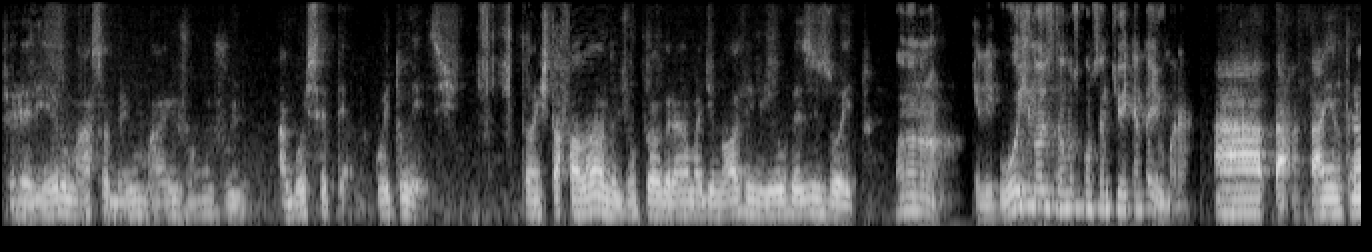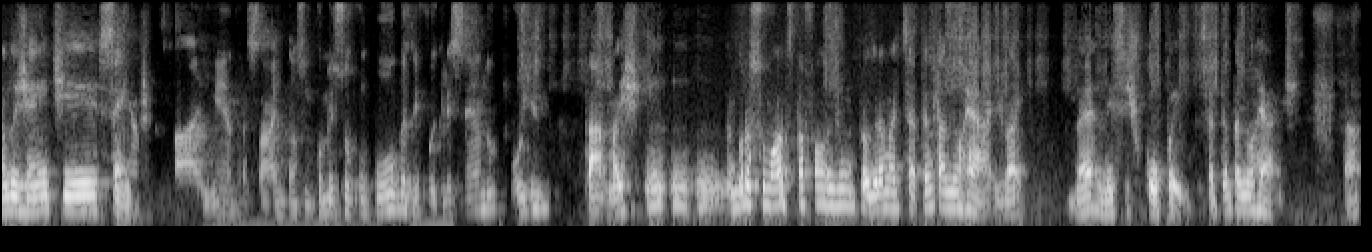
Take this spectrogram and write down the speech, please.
Fevereiro, março, abril, maio, junho, julho, agosto, setembro. Oito meses. Então a gente está falando de um programa de 9 mil vezes 8. Não, não, não, não. Ele, hoje nós estamos com 181, né? Ah, tá. Tá entrando gente sempre sai, entra, sai. Então, assim, começou com poucas e foi crescendo. Hoje. Tá, mas em, em, em grosso modo, você está falando de um programa de 70 mil reais, vai. Né? Nesse escopo aí. 70 mil reais. Tá?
